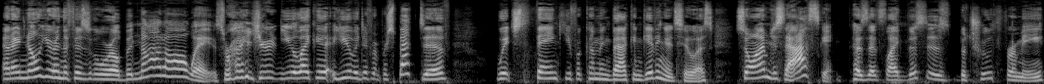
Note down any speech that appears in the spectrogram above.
and I know you're in the physical world, but not always, right? You're you like a, you have a different perspective. Which thank you for coming back and giving it to us. So I'm just asking because it's like this is the truth for me.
